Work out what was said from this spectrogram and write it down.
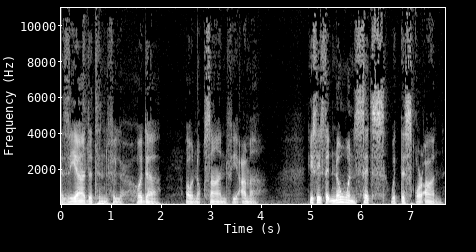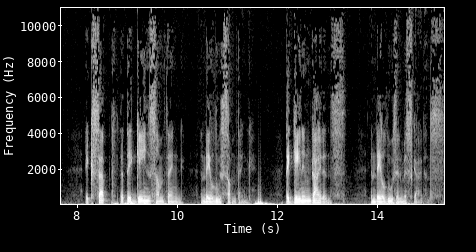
زيادة في الهدى أو نقصان في عمى He states that no one sits with this Quran except that they gain something and they lose something. They gain in guidance and they lose in misguidance.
